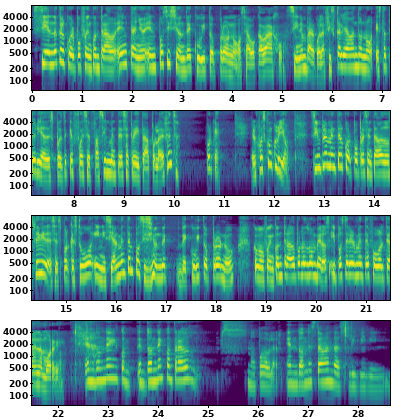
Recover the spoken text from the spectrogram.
Siendo que el cuerpo fue encontrado en caño en posición de cúbito prono, o sea, boca abajo. Sin embargo, la fiscalía abandonó esta teoría después de que fuese fácilmente desacreditada por la defensa. ¿Por qué? El juez concluyó, simplemente el cuerpo presentaba dos livideces porque estuvo inicialmente en posición de, de cúbito prono, como fue encontrado por los bomberos, y posteriormente fue volteado en la morgue. ¿En dónde, en dónde encontraron? No puedo hablar. ¿En dónde estaban las lividin?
